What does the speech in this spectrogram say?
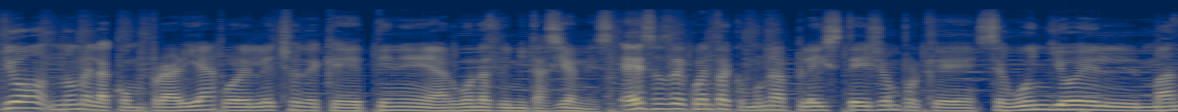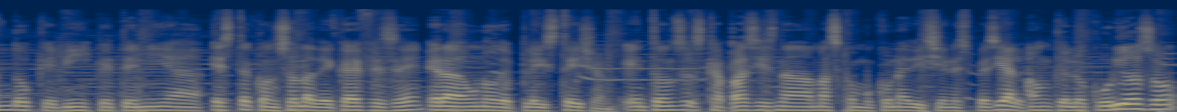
Yo no me la compraría por el hecho de que tiene algunas limitaciones. Eso se cuenta como una PlayStation porque según yo el mando que vi que tenía esta consola de KFC era uno de PlayStation. Entonces capaz si es nada más como que una edición especial. Aunque lo curioso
